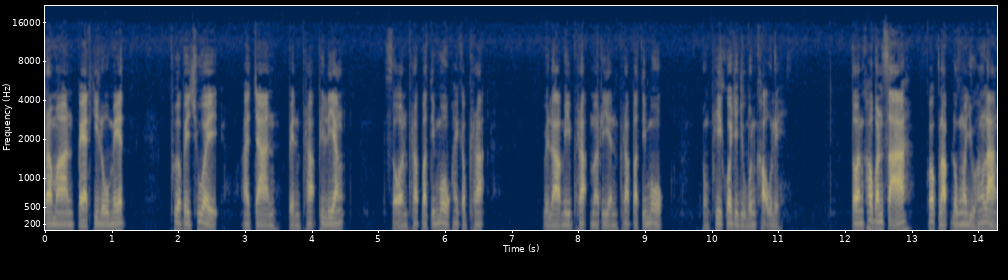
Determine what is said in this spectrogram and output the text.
ประมาณ 8 กิโลเมตร เพื่อไปช่วยอาจารย์เป็นพระพี่เลี้ยง สอนพระปฏิโมกให้กับพระ เวลามีพระมาเรียนพระปฏิโมกหลวงพี่ก็จะอยู่บนเขาเลย ตอนเข้าพรรษาก็กลับลงมาอยู่ข้างล่าง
